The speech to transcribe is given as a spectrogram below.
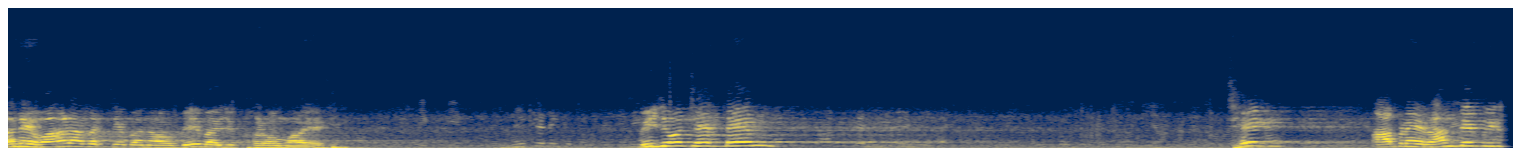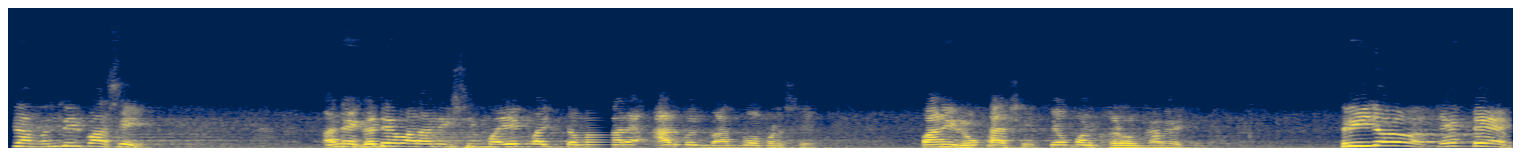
અને વાડા વચ્ચે બનાવો, બે બાજુ ખડો મળે છે. બીજો ચેકડેમ છેક આપણે રામદેવ પીરના મંદિર પાસે અને ગઢેવાળાની સીમમાં એક બાજુ તમારે આડબંધ બાંધવો પડશે. પાણી રોકાશે તેઓ પણ ખડો મળે છે. ત્રીજો ચેક ડેમ.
